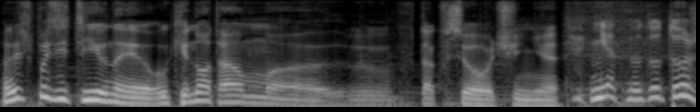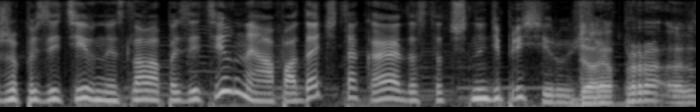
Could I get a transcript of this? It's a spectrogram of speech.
Ну, Это позитивное, у кино там э, так все очень... э, Нет, ну тут тоже позитивные слова позитивные, а подача такая достаточно депрессирующая. Да про- э,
